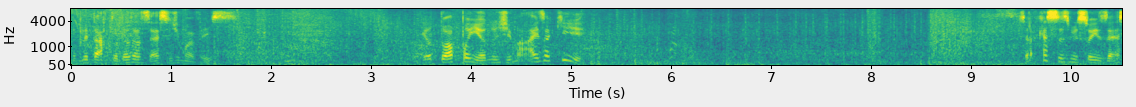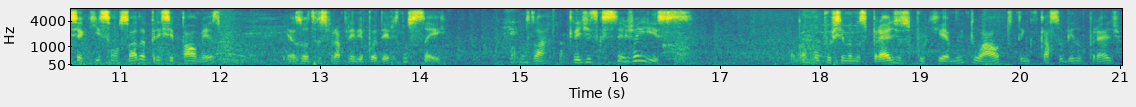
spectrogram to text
Completar todas as S de uma vez. Eu tô apanhando demais aqui. Será que essas missões S aqui são só da principal mesmo? E as outras para aprender poderes? Não sei. Vamos lá, acredito que seja isso. Vou dar uma mão por cima dos prédios porque é muito alto, tem que ficar subindo o prédio.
